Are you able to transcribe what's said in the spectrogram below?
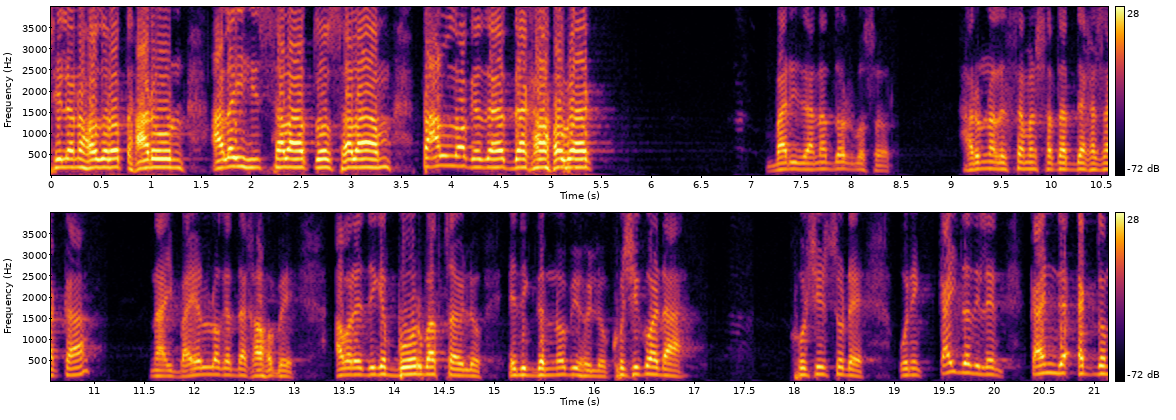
ছিলেন হজরত হারুন আলাইহি সালাম তার লগে দেখা হবে। বাড়ি জানা দশ বছর। হারুন আল ইসলামের সাথে দেখা সাক্ষাৎ? নাই, ভাইয়ের লগে দেখা হবে। আবার এদিকে বোর বাচ্চা হইল, এদিক দিয়ে নবী হইল। খুশি কয়টা খুশির চোটে। উনি কাইদা দিলেন, কাইন্দা একদম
